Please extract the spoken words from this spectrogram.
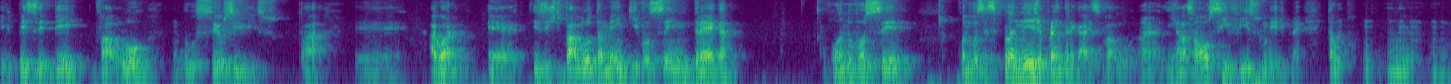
Ele perceber valor no seu serviço, tá? É, agora, é, existe valor também que você entrega quando você quando você se planeja para entregar esse valor, né? em relação ao serviço mesmo, né? Então, um, um, um,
